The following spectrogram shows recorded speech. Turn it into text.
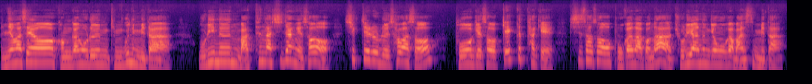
안녕하세요. 건강오름 김군입니다. 우리는 마트나 시장에서 식재료를 사와서 부엌에서 깨끗하게 씻어서 보관하거나 조리하는 경우가 많습니다.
